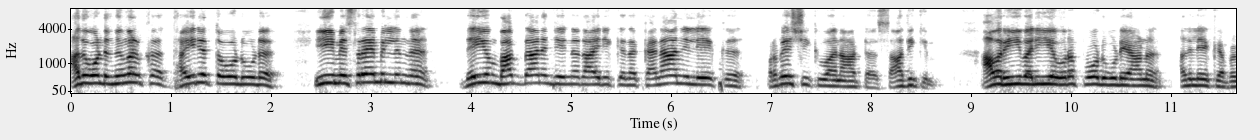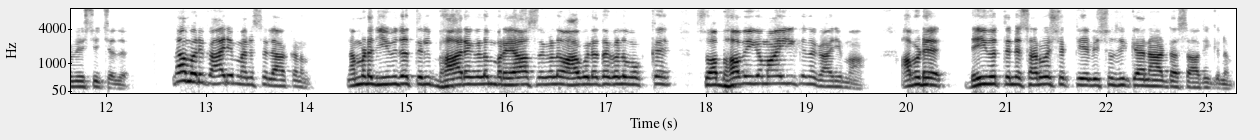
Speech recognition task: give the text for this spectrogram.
അതുകൊണ്ട് നിങ്ങൾക്ക് ധൈര്യത്തോടുകൂടെ ഈ മിസ്രൈമിൽ നിന്ന് ദൈവം വാഗ്ദാനം ചെയ്യുന്നതായിരിക്കുന്ന കനാനിലേക്ക് പ്രവേശിക്കുവാനായിട്ട് സാധിക്കും. അവർ ഈ വലിയ ഉറപ്പോടുകൂടിയാണ് അതിലേക്ക് പ്രവേശിച്ചത്. നാം ഒരു കാര്യം മനസ്സിലാക്കണം. നമ്മുടെ ജീവിതത്തിൽ ഭാരങ്ങളും പ്രയാസങ്ങളും ആകുലതകളും ഒക്കെ സ്വാഭാവികമായിരിക്കുന്ന കാര്യമാണ് അവിടെ ദൈവത്തിന്റെ സർവശക്തിയെ വിശ്വസിക്കാനായിട്ട് സാധിക്കണം.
